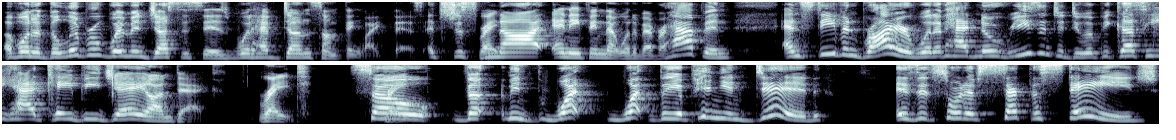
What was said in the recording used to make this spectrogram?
of one of the liberal women justices would have done something like this. It's just Right. not anything that would have ever happened. And Stephen Breyer would have had no reason to do it because he had KBJ on deck. right So the I mean what what the opinion did is it sort of set the stage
